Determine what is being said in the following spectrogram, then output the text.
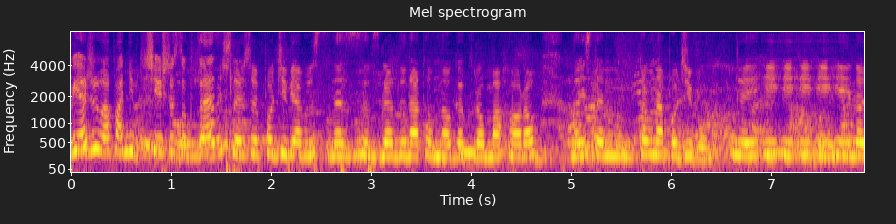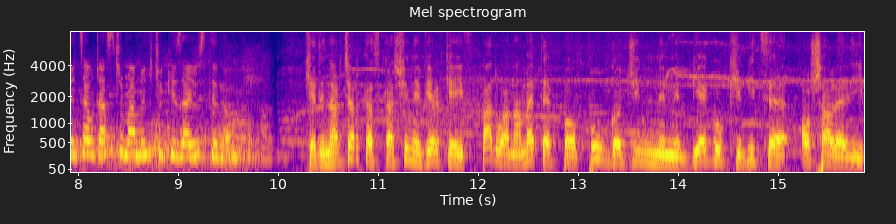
wierzyła Pani w dzisiejszy sukces? Myślę, że podziwiam Justynę ze względu na tą nogę, którą ma chorą. No jestem pełna podziwu I, i, i, i, i, no i cały czas trzymamy kciuki za Justyną. Kiedy narciarka z Kasiny Wielkiej wpadła na metę po półgodzinnym biegu, kibice oszaleli.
